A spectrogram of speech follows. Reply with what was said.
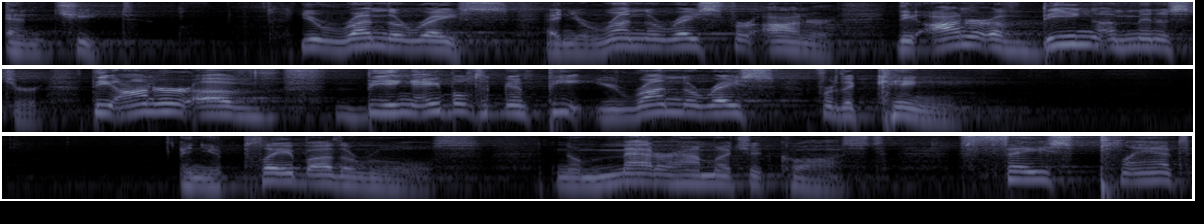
and cheat. You run the race, and you run the race for honor the honor of being a minister, the honor of being able to compete. You run the race for the king, and you play by the rules, no matter how much it costs. Face plant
